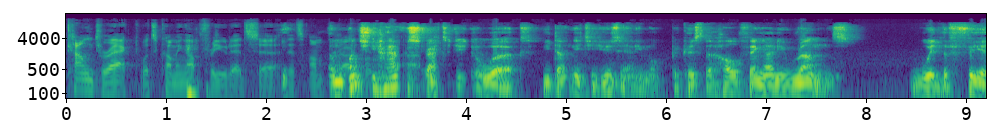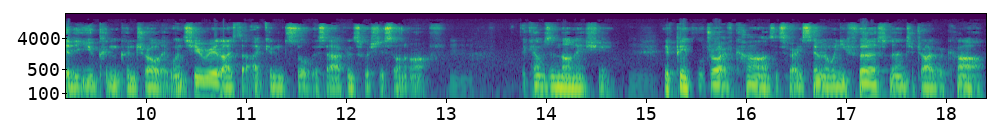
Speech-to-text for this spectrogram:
counteract what's coming up for you. That's uh, that's And once you have a strategy that works, you don't need to use it anymore because the whole thing only runs with the fear that you couldn't control it. Once you realize that I can sort this out, I can switch this on or off, mm. it becomes a non-issue. Mm. If people drive cars, it's very similar. When you first learn to drive a car,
